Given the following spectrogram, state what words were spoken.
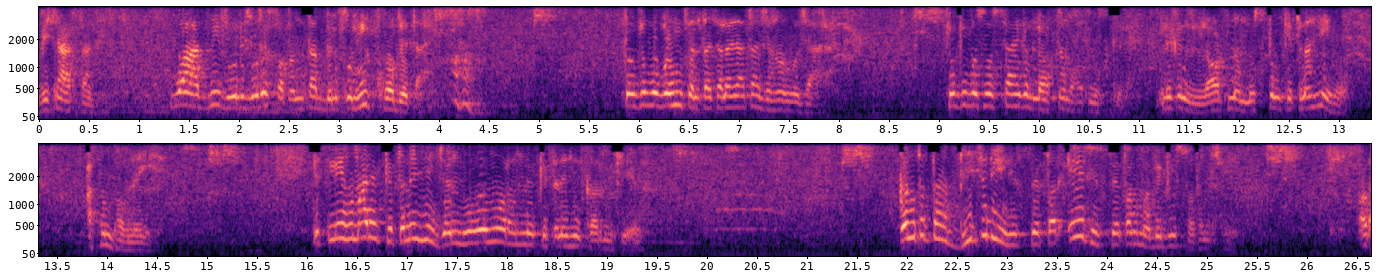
विचारता नहीं, वो आदमी धीरे धीरे स्वतंत्रता बिल्कुल ही खो देता है। क्योंकि वो वहीं चलता चला जाता है जहाँ वो जा रहा है। क्योंकि वो सोचता है कि लौटना बहुत मुश्किल है। लेकिन लौटना मुश्किल कितना ही हो, असंभव नहीं है। इसलिए हमारे कितने ही जन्म हुए हैं और हमने कितने ही कर्म किए अंततः भीतरी हिस्से पर, एक हिस्से पर हम अभी भी स्वतंत्र हैं। और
